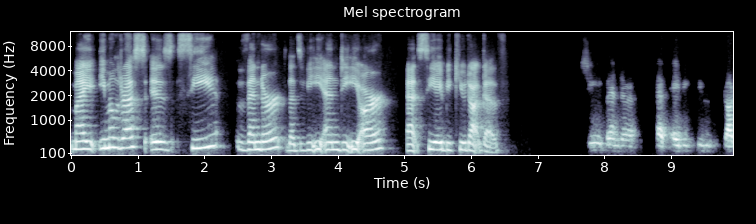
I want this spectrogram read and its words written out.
My email address is cvender, that's V E N D E R, at cabq.gov. C vendor at abq.gov.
